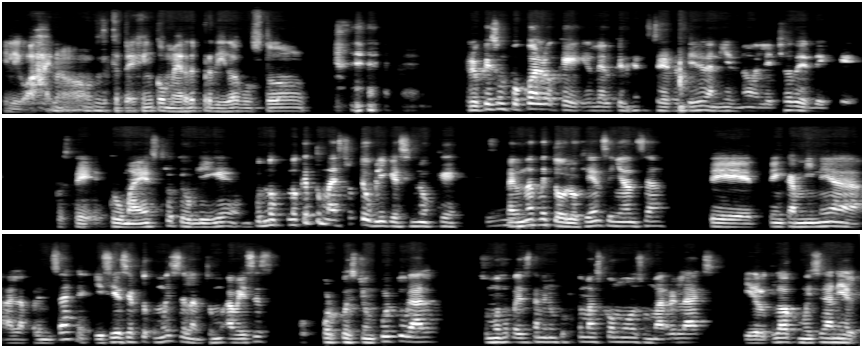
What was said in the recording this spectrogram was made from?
y le digo, ay no, pues que te dejen comer de perdido a gusto. Creo que es un poco a lo que, a lo que se refiere Daniel, ¿no? El hecho de, de que pues te, tu maestro te obligue, pues no, no que tu maestro te obligue, sino que hay una metodología de enseñanza te, te encamine al aprendizaje. Y sí es cierto, como dices, a veces por cuestión cultural somos a veces también un poquito más cómodos o más relax. Y del otro lado, como dice Daniel,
